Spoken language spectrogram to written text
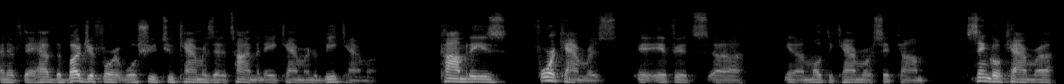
and if they have the budget for it, we'll shoot two cameras at a time, an A camera and a B camera. Comedies, four cameras, if it's, uh, you know, multi-camera or sitcom. Single camera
